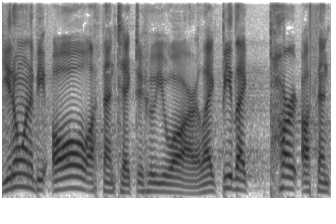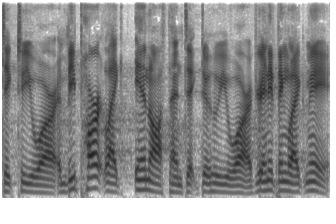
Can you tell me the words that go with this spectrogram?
you don't want to be all authentic to who you are. Like, be like part authentic to who you are and be part like inauthentic to who you are if you're anything like me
